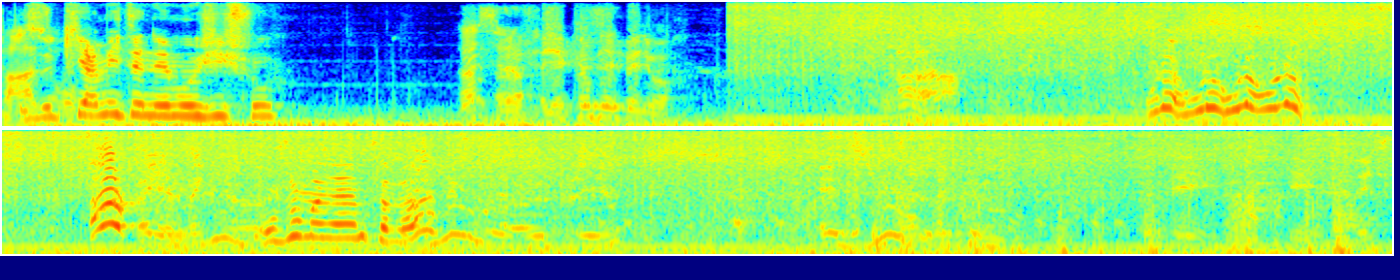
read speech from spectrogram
The. Kermit and Emoji Show. Ah, c'est là. Il y a que des peignoirs. Oula, oula, oula, oula. Ah, le mec. euh, Bonjour madame, ça va euh, Hey, dude Eh, eh, nice.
